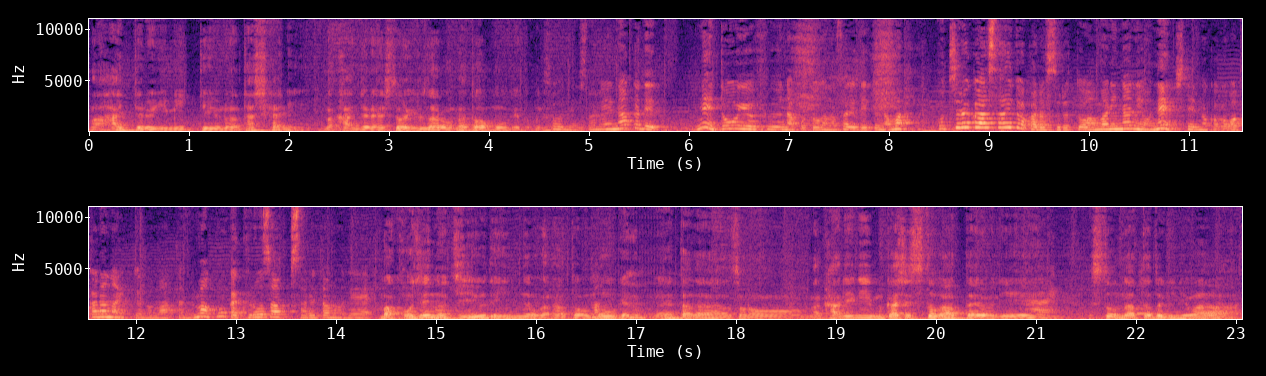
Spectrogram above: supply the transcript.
まあ、入ってる意味っていうのは確かに、まあ、感じない人はいるだろうなとは思うけどもね。そうですよね。中でねどういうふうなことがなされてっていうのは、まあ、こちら側サイドからするとあまり何をねしてるのかがわからないっていうのもあったので、まあ、今回クローズアップされたのでまあ個人の自由でいいのかなとは思うけどもね、まあうんただその、まあ、仮に昔ストがあったように、はい。ストになった時には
